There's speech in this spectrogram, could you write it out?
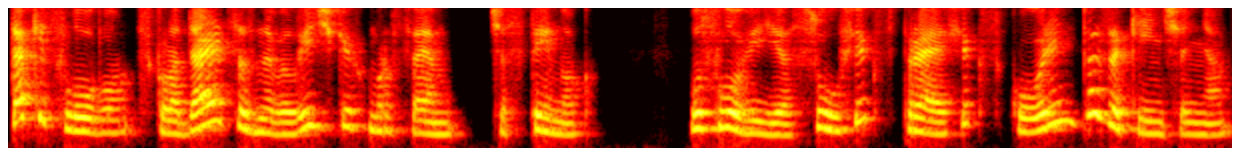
так і слово складається з невеличких морфем, частинок. У слові є суфікс, префікс, корінь та закінчення.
